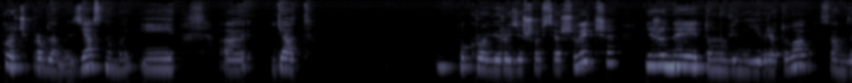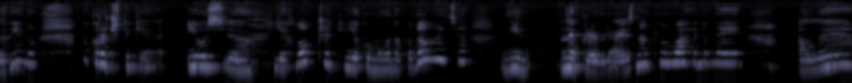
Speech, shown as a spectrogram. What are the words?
коротше, проблеми з яснами, і е, яд по крові розійшовся швидше, ніж у неї, тому він її врятував, сам загинув. Ну, коротше таке. І ось е, є хлопчик, якому вона подобається, він не проявляє знаки уваги до неї, але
